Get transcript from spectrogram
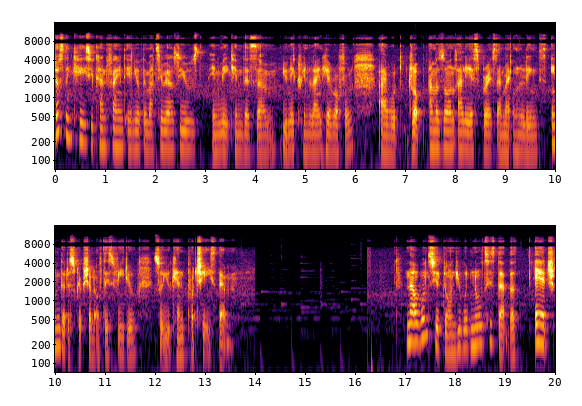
just in case you can't find any of the materials used in making this um, unique crinoline hair ruffle i would drop amazon aliexpress and my own links in the description of this video so you can purchase them. Now once you're done you would notice that the edge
